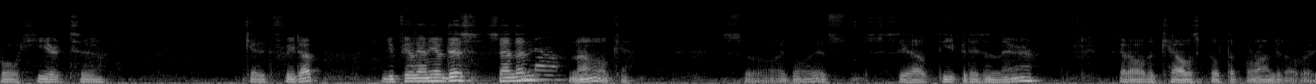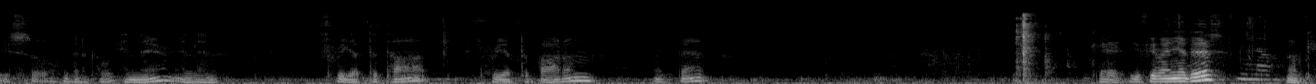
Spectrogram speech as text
go here to get it freed up. You feel any of this, Sandon? No. No? Okay. So I go ahead, see how deep it is in there. It's got all the callus built up around it already. So we're gonna go in there and then free up the top, free up the bottom, like that. Okay, do you feel any of this? No. Okay.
